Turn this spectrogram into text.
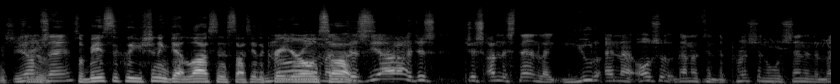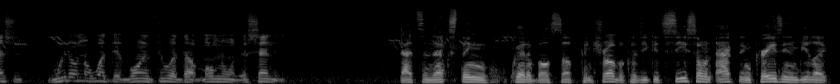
It's You know what I'm saying? So basically, you shouldn't get lost in the sauce. You have to create your own man, sauce. Just yeah, just just understand like you and I also gotta understand the person who's sending the message. We don't know what they're going through at that moment when they're sending. That's the next thing good about self control because you could see someone acting crazy and be like,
